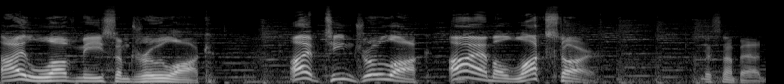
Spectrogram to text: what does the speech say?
I love me some Drew Lock. I'm Team Drew Lock. I am a lock star. That's not bad.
